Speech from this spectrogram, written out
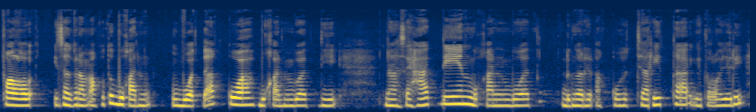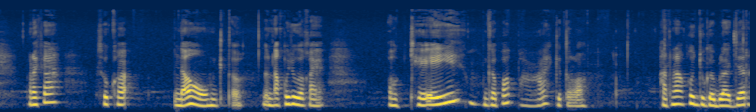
follow Instagram aku tuh bukan buat dakwah bukan buat di nasehatin bukan buat dengerin aku cerita gitu loh. Jadi mereka suka no gitu. Dan aku juga kayak oke okay, gak apa-apa gitu loh. Karena aku juga belajar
